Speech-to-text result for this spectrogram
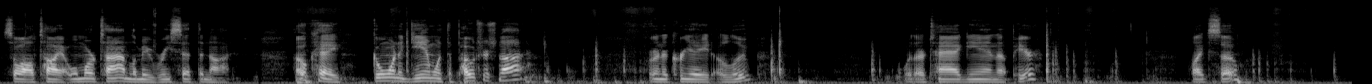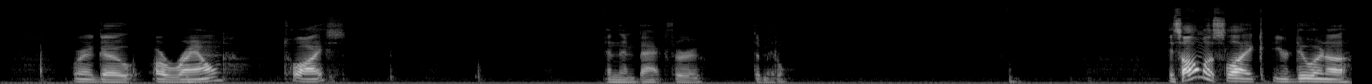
So I'll tie it one more time. Let me reset the knot. Okay, going again with the poacher's knot. We're going to create a loop with our tag end up here, like so. We're going to go around twice and then back through the middle. It's almost like you're doing a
